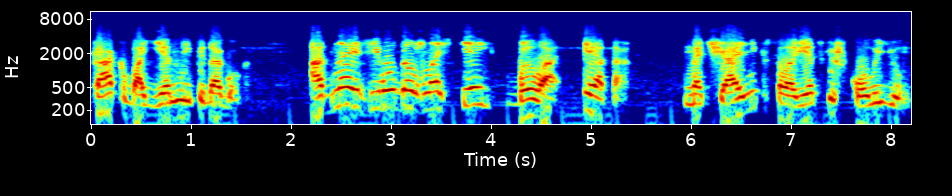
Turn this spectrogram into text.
как военный педагог. Одна из его должностей была это начальник Соловецкой школы юнг.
